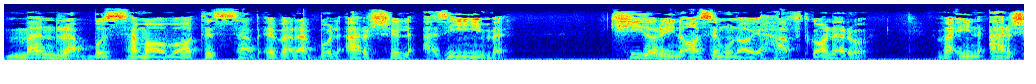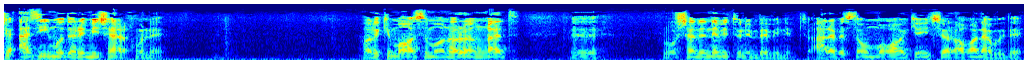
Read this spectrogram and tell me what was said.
من رب السماوات سبع و رب العرش العظیم. کی داره این آسمون های هفتگانه رو و این عرش عظیم رو داره میچرخونه؟ حالا که ما آسمان ها رو انقدر روشن نمی‌تونیم ببینیم. تو عربستان اون موقع که این چراغا نبوده.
